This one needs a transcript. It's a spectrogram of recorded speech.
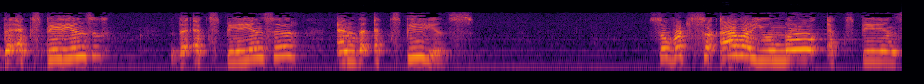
The experience, the experiencer, and the experience. So whatsoever you know, experience,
